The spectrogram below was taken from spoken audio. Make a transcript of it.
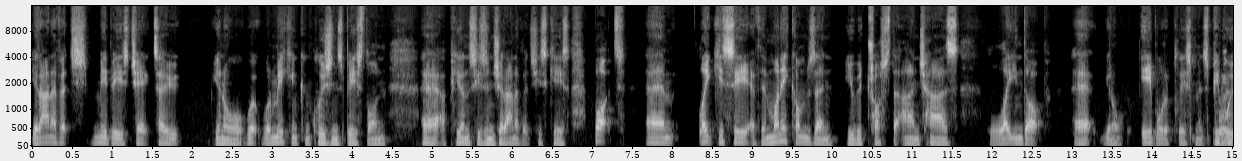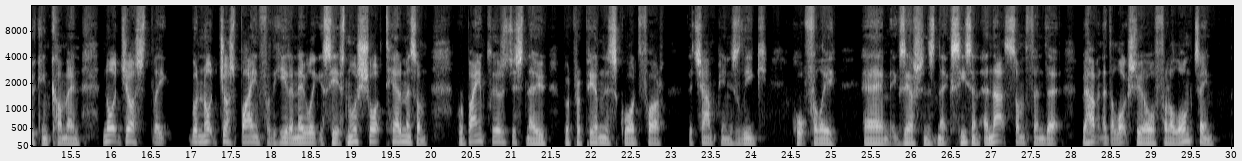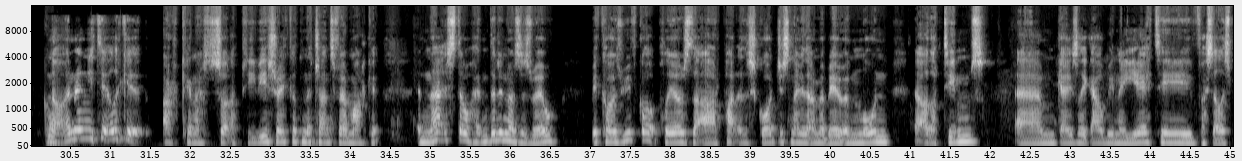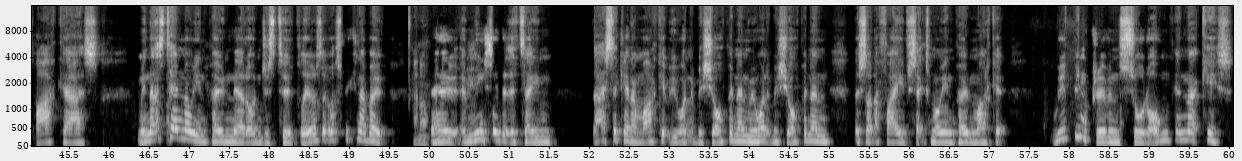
Juranovic maybe he's checked out you know, we're, we're making conclusions based on uh, appearances in Juranovic's case. But um, like you say, if the money comes in, you would trust that Ange has lined up, uh, you know, able replacements, people who can come in, not just like we're not just buying for the here and now, like you say, it's no short termism. We're buying players just now. We're preparing the squad for the Champions League, hopefully, um, exertions next season. And that's something that we haven't had the luxury of for a long time. No, and then you take a look at our kind of sort of previous record in the transfer market, and that's still hindering us as well because we've got players that are part of the squad just now that are maybe out on loan at other teams. Um, guys like Albian Ajeti, Vasilis Barkas. I mean, that's ten million pound there on just two players that we're speaking about. I know. Uh, and we said at the time that's the kind of market we want to be shopping in. We want to be shopping in the sort of five, six million pound market. We've been proven so wrong in that case.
